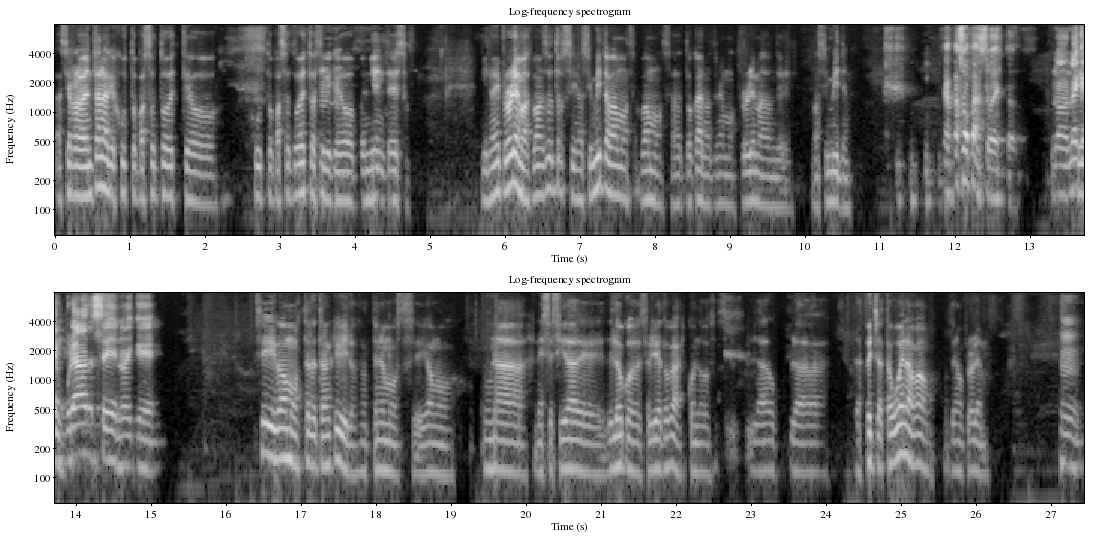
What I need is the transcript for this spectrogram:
a Sierra de la Ventana, que justo pasó todo esto, justo pasó todo esto, así que quedó pendiente eso. Y no hay problemas, nosotros si nos invitan vamos, vamos a tocar, no tenemos problema donde nos inviten. paso a paso esto. No, no hay que apurarse, no hay que. Sí, vamos a estar tranquilos, no tenemos, eh, digamos, una necesidad de, de locos de salir a tocar. Cuando la, la- la fecha está buena, vamos, no tenemos problema. Mm.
